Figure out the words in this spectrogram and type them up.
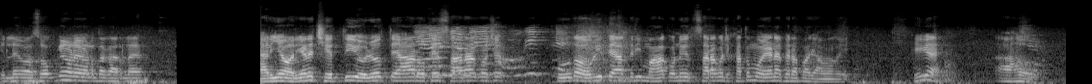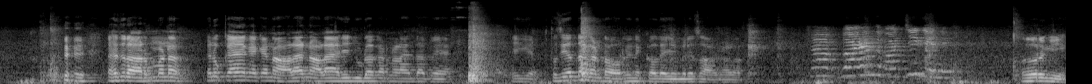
ਗਿੱਲੇ ਵਾ ਸੁੱਕ ਹੋਣੇ ਹੁਣ ਤਾਂ ਕਰ ਲੈ। ਤਿਆਰੀਆਂ ਹੋ ਰਹੀਆਂ ਨੇ ਛੇਤੀ ਹੋ ਜਾਓ ਤਿਆਰ ਉੱਥੇ ਸਾਰਾ ਕੁਝ ਤੂੰ ਤਾਂ ਹੋ ਗਈ ਤਿਆਰ ਤੇਰੀ ਮਾਂ ਕੋਨੇ ਸਾਰਾ ਕੁਝ ਖਤਮ ਹੋ ਜਾਣਾ ਫਿਰ ਆਪਾਂ ਜਾਵਾਂਗੇ। ਠੀਕ ਹੈ? ਆਹੋ। ਇਧਰ ਹਰਮਨ ਇਹਨੂੰ ਕਹਿ ਕਹਿ ਕੇ ਨਾਲ ਹੈ ਨਾਲ ਹੈ ਅਜੇ ਜੂੜਾ ਕਰਨ ਵਾਲਾ ਆਂਦਾ ਪਿਆ। ਠੀਕ ਹੈ? ਤੁਸੀਂ ਅੱਧਾ ਘੰਟਾ ਹੋਰ ਨਹੀਂ ਨਿਕਲਦੇ ਜੇ ਮੇਰੇ ਹਿਸਾਬ ਨਾਲ। ਹੋਰ ਕੀ?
